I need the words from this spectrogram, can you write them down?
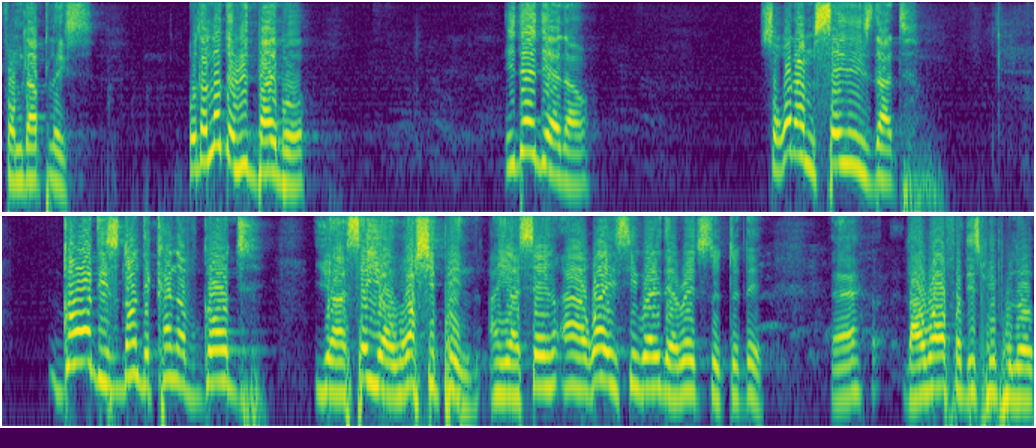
from that place. Would I not the read Bible? Is there there now? So what I'm saying is that God is not the kind of God you are saying you're worshiping and you're saying, ah, why is he wearing the red suit today? Eh? That one for these people, oh,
